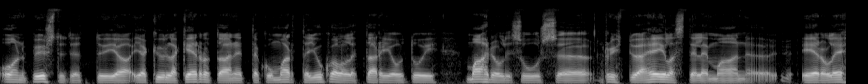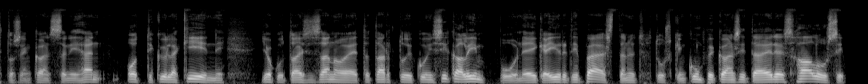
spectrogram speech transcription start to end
on pystytetty. Ja, ja kyllä kerrotaan, että kun Martta Jukolalle tarjoutui mahdollisuus ryhtyä heilastelemaan Eero Lehtosen kanssa, niin hän otti kyllä kiinni. Joku taisi sanoa, että tarttui kuin sikalimppuun eikä irti päästänyt. Tuskin kumpikaan sitä edes halusi.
